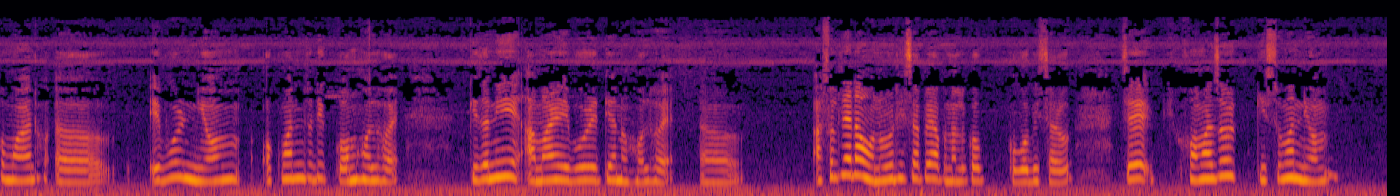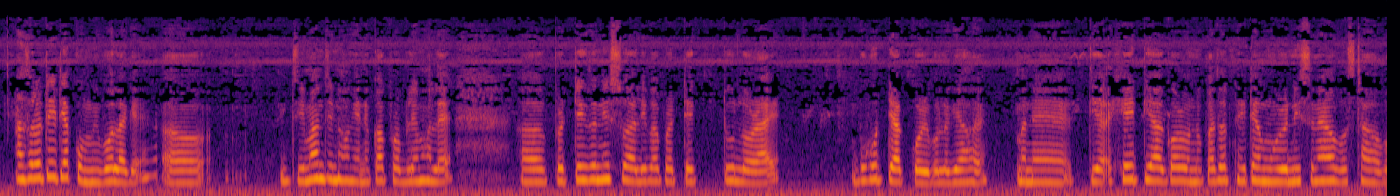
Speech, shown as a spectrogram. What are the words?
সময়ত এইবোৰ নিয়ম অকণমান যদি কম হ'ল হয় কিজানি আমাৰ এইবোৰ এতিয়া নহ'ল হয়। আচলতে এটা অনুৰোধ হিচাপে আপোনালোকক ক'ব বিচাৰো যে সমাজৰ কিছুমান নিয়ম আচলতে এতিয়া কমিব লাগে। যিমান যি নহওক এনেকুৱা প্ৰব্লেম হ'লে প্ৰত্যেকজনী ছোৱালী বা প্ৰত্যেকটো ল'ৰাই বহুত ত্যাগ কৰিবলগীয়া হয়। মানে সেই ত্যাগৰ অনুপাতত এতিয়া মোৰ নিচিনাই অৱস্থা হ'ব।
